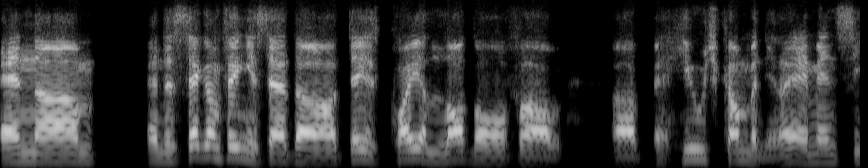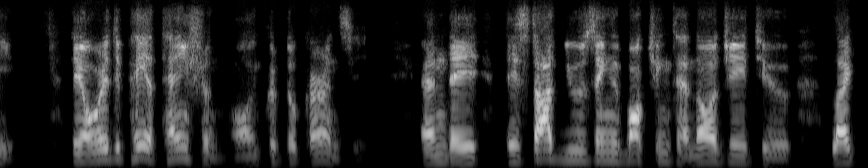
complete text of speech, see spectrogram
and um, and the second thing is that uh, there is quite a lot of uh, a huge company like MNC. They already pay attention on cryptocurrency, and they they start using blockchain technology to like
